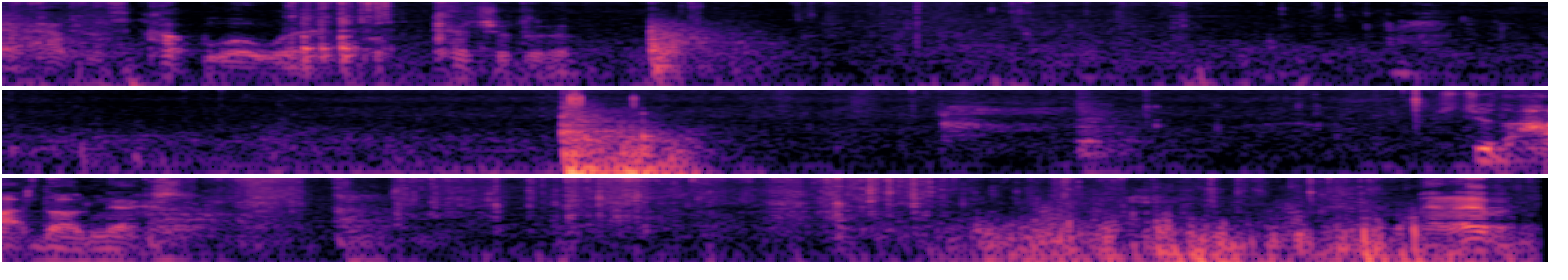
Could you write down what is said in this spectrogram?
I have this cup low where I put ketchup in it. Let's do the hot dog next. Man, I haven't.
